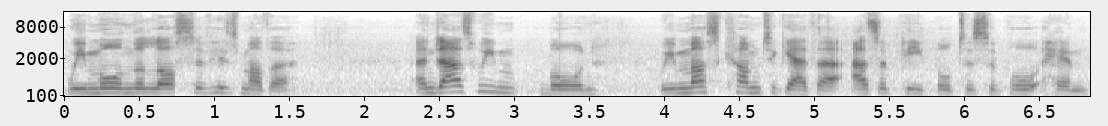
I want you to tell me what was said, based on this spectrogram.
we mourn the loss of his mother. And as we mourn, we must come together as a people to support him,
